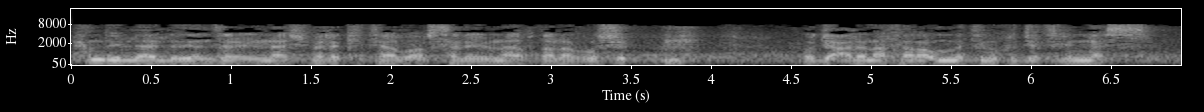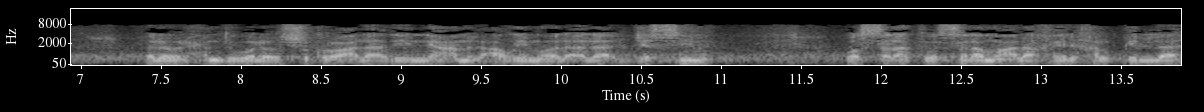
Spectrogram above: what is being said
الحمد لله الذي أنزل إلينا اشمل كتاب وأرسل إلينا أفضل الرسل. وجعلنا خير أمة أخرجت للناس. فله الحمد وله الشكر على هذه النعم العظيمة والآلاء الجسيمة. والصلاة والسلام على خير خلق الله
